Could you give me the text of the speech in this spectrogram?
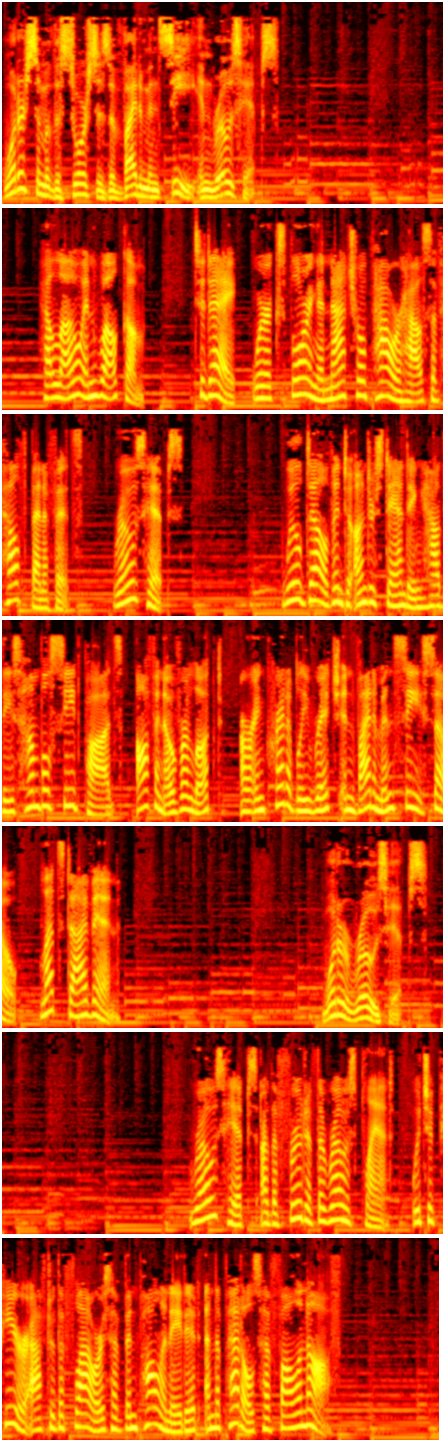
What are some of the sources of vitamin C in rose hips? Hello and welcome. Today, we're exploring a natural powerhouse of health benefits, rose hips. We'll delve into understanding how these humble seed pods, often overlooked, are incredibly rich in vitamin C. So, let's dive in. What are rose hips? Rose hips are the fruit of the rose plant, which appear after the flowers have been pollinated and the petals have fallen off.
